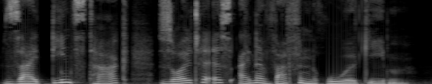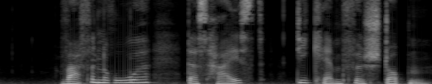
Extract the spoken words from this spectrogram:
Seit Dienstag sollte es eine Waffenruhe geben. Waffenruhe, das heißt, die Kämpfe stoppen.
